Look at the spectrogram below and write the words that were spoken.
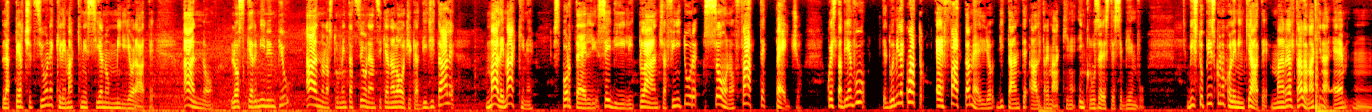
la percezione che le macchine siano migliorate. Hanno lo schermino in più, hanno la strumentazione anziché analogica digitale, ma le macchine, sportelli, sedili, plancia, finiture sono fatte peggio. Questa BMW del 2004 è fatta meglio di tante altre macchine, incluse le stesse BMW. Vi stupiscono con le minchiate, ma in realtà la macchina è, mm,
